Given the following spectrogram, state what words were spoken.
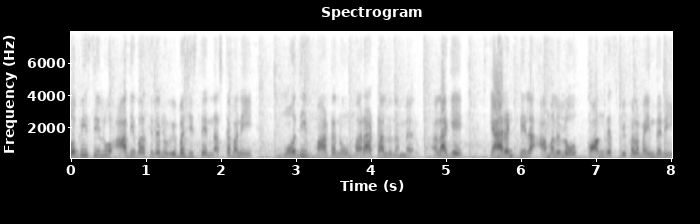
ఓబీసీలు ఆదివాసీలను విభజిస్తే నష్టమని మోదీ మాటను మరాఠాలు నమ్మారు. అలాగే గ్యారంటీల అమలులో కాంగ్రెస్ విఫలమైందని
